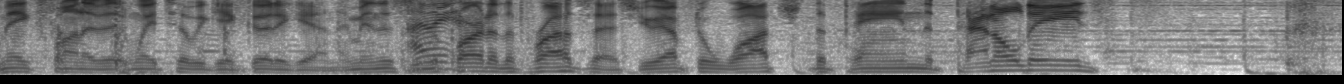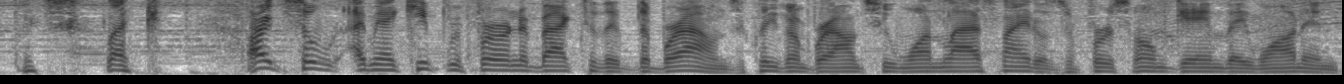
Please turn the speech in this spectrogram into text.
make fun of it, and wait till we get good again. I mean, this is I a mean- part of the process. You have to watch the pain, the penalties. It's like, all right. So I mean, I keep referring it back to the, the Browns, the Cleveland Browns, who won last night. It was the first home game they won in,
